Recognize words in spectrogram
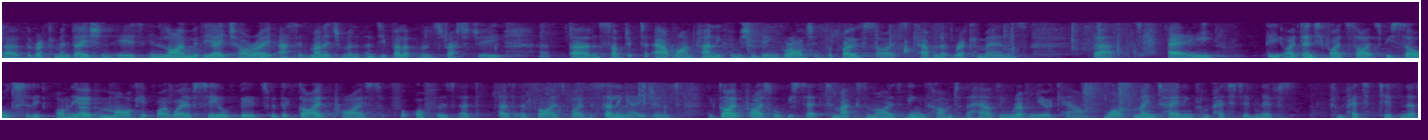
uh, the recommendation is in line with the HRA asset management and development strategy uh, and subject to outline planning permission being granted for both sites, Cabinet recommends that A, the identified sites be sold the, on the open market by way of sealed bids with the guide price for offers ad, as advised by the selling agent. The guide price will be set to maximise income to the housing revenue account whilst maintaining competitiveness, competitiveness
